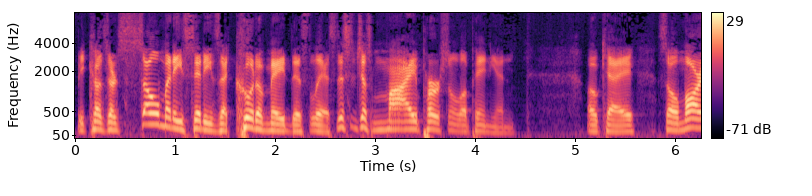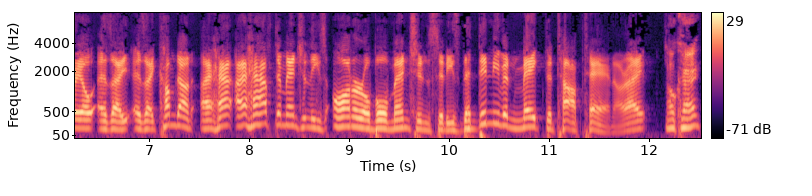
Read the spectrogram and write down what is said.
because there's so many cities that could have made this list. This is just my personal opinion. Okay, so Mario, as I as I come down, I ha- I have to mention these honorable mention cities that didn't even make the top ten. All right, Okay.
